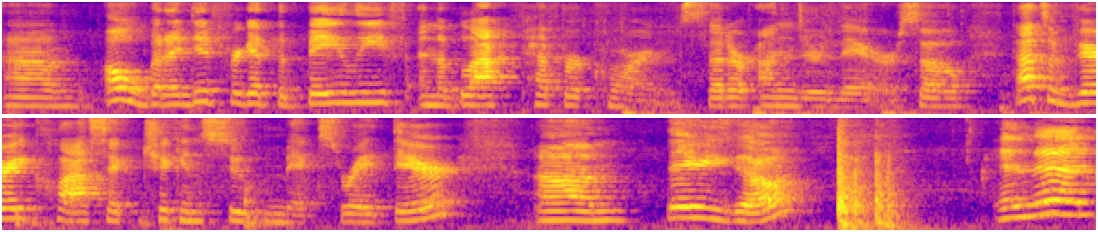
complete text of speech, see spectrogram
Um, oh, but I did forget the bay leaf and the black peppercorns that are under there. So that's a very classic chicken soup mix right there. Um, there you go. And then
